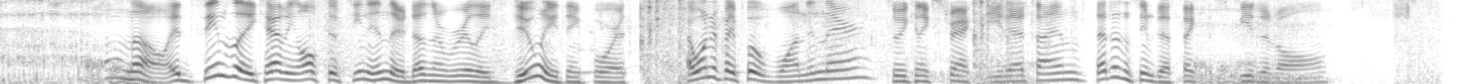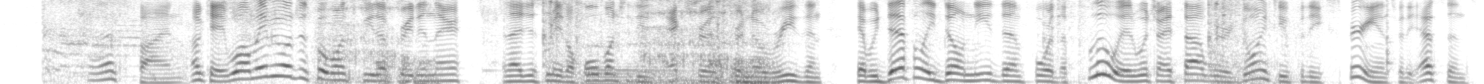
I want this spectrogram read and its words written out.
I don't know. It seems like having all 15 in there doesn't really do anything for us. I wonder if I put one in there so we can extract eight at a time. That doesn't seem to affect the speed at all. That's fine. Okay, well, maybe we'll just put one speed upgrade in there, and I just made a whole bunch of these extras for no reason. Yeah, we definitely don't need them for the fluid, which I thought we were going to for the experience, for the essence.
